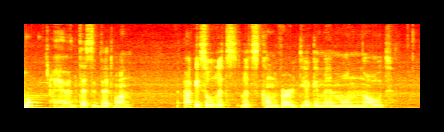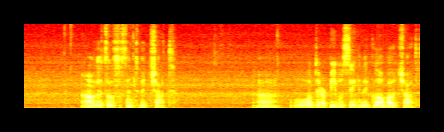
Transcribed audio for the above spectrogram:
I haven't tested that one. Okay, so let's let's convert the Agamemnon note. Oh, that's also sent to the chat. Uh, what are people saying in the global chat?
